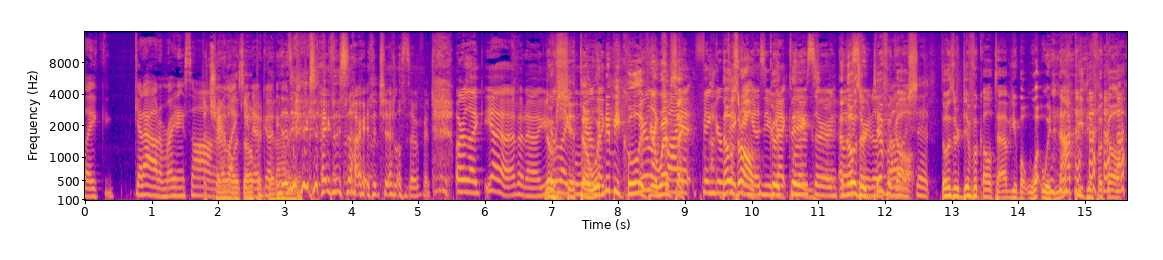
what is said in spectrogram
like get out I'm writing a song or, channel like, is you know, open, go- exactly sorry the channel's open or like yeah I don't know No you're like shit, though. Wouldn't like- it be cool if your like, website? quiet ah, finger those are all as you good get things, closer and, and those closer are to, like, oh, difficult. Those are difficult to have you. But what would not be difficult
